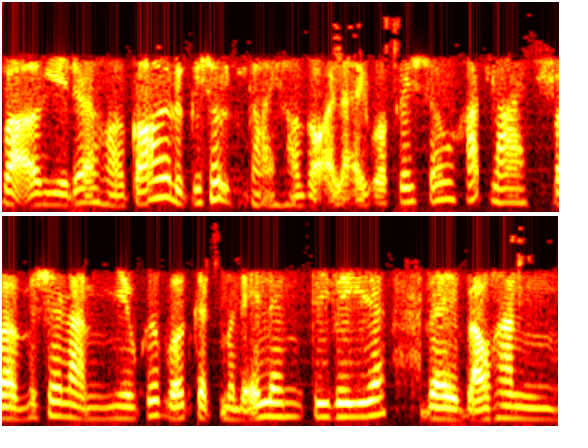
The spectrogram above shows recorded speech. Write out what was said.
vợ gì đó, họ có được cái số điện thoại, họ gọi lại qua cái số hotline. Và sẽ làm nhiều cái vở kịch mà để lên tivi đó, về bạo hành,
